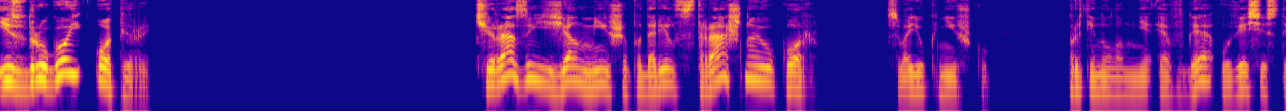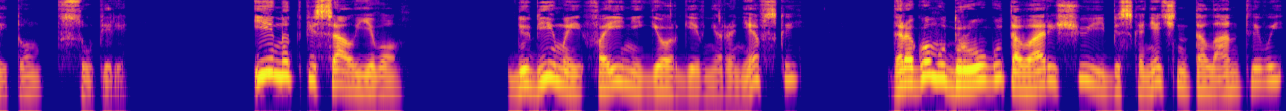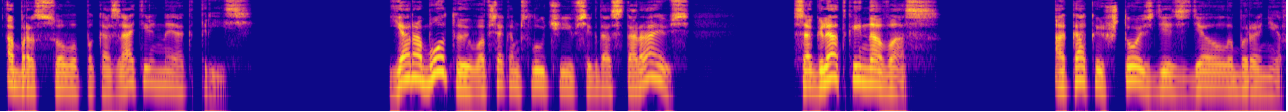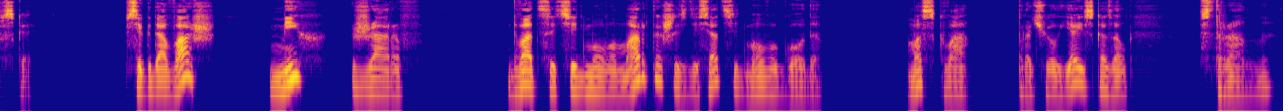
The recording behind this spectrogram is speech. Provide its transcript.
Из другой оперы. Вчера заезжал Миша, подарил страшный укор, свою книжку. Протянула мне ФГ увесистый том в супере. И надписал его любимой Фаине Георгиевне Раневской, дорогому другу, товарищу и бесконечно талантливой, образцово-показательной актрисе. Я работаю, во всяком случае, всегда стараюсь, с оглядкой на вас. А как и что здесь сделала Бараневская? Всегда ваш Мих Жаров. 27 марта 67 года. Москва. Прочел я и сказал, странно.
